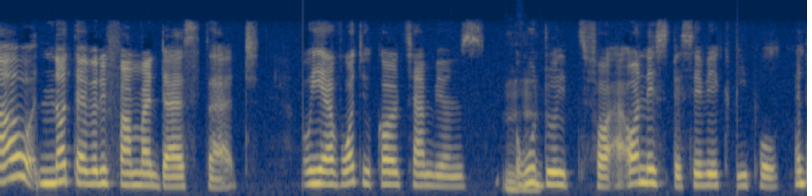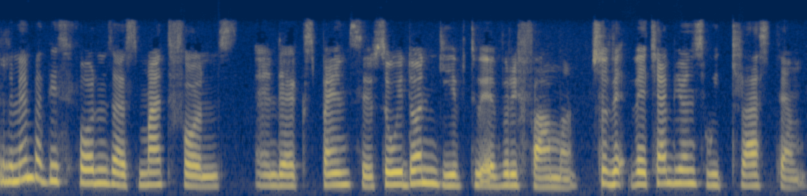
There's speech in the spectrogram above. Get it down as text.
Oh, not every farmer does that. We have what we call champions mm-hmm. who do it for only specific people. And remember, these phones are smartphones and they're expensive, so we don't give to every farmer. So the, the champions, we trust them.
